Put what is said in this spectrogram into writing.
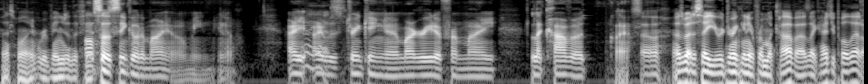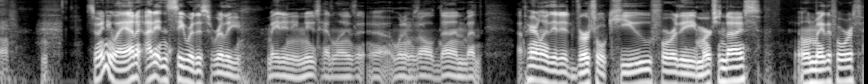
That's why Revenge of the Fifth. Also Cinco de Mayo. I mean, you know. I, Oh, I was drinking a margarita from my La Cava class. Oh, I was about to say you were drinking it from La Cava. I was like, how'd you pull that off? so anyway, I, I didn't see where this really made any news headlines uh, when it was all done, but apparently they did virtual queue for the merchandise on May the fourth.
